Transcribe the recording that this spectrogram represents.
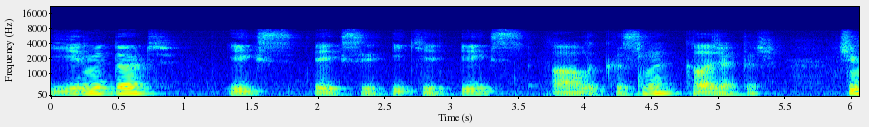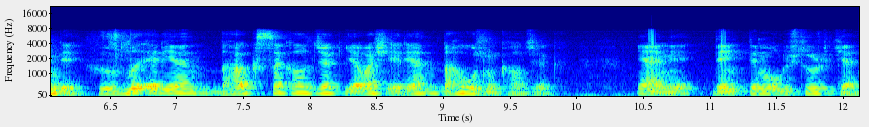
24x eksi 2x A'lık kısmı kalacaktır. Şimdi hızlı eriyen daha kısa kalacak, yavaş eriyen daha uzun kalacak. Yani denklemi oluştururken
